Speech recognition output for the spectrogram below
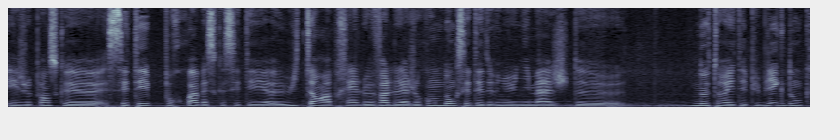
Et je pense que c'était pourquoi? Parce que c'était euh, huit ans après le vol de la Joconde, donc c'était devenu une image de notoriété publique. Donc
